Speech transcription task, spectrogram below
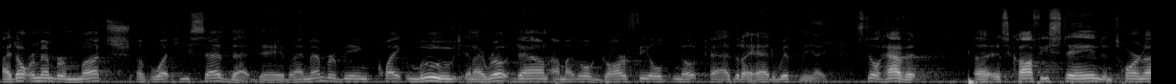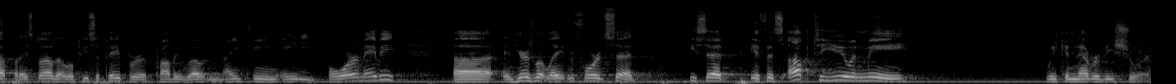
I don't remember much of what he said that day, but I remember being quite moved, and I wrote down on my little Garfield notepad that I had with me. I still have it. Uh, it's coffee stained and torn up, but I still have that little piece of paper I probably wrote in 1984, maybe. Uh, and here's what Leighton Ford said He said, If it's up to you and me, we can never be sure.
